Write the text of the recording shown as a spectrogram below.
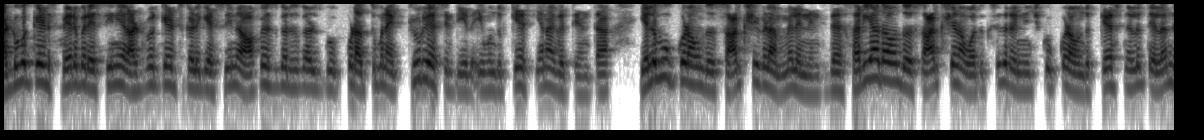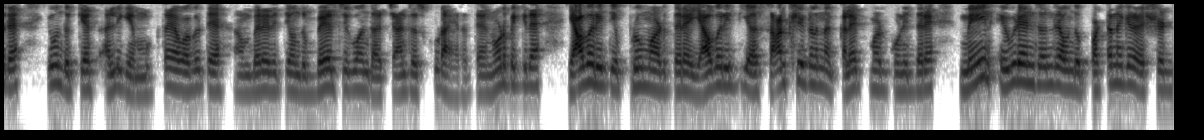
ಅಡ್ವೊಕೇಟ್ಸ್ ಬೇರೆ ಬೇರೆ ಸೀನಿಯರ್ ಅಡ್ವೊಕೇಟ್ಸ್ ಗಳಿಗೆ ಸೀನಿಯರ್ ಆಫೀಸರ್ಸ್ ಗಳಿಗೂ ಕೂಡ ತುಂಬಾನೇ ಕ್ಯೂರಿಯಾಸಿಟಿ ಇದೆ ಈ ಒಂದು ಕೇಸ್ ಏನಾಗುತ್ತೆ ಅಂತ. ಎಲ್ಲವೂ ಕೂಡ ಒಂದು ಸಾಕ್ಷಿಗಳ ಮೇಲೆ ನಿಂತಿದೆ. ಸರಿಯಾದ ಒಂದು ಸಾಕ್ಷಿನ ಒದಗಿಸಿದ್ರೆ ನಿಜಕ್ಕೂ ಕೂಡ ಒಂದು ಕೇಸ್ ನಿಲ್ಲುತ್ತೆ. ಇಲ್ಲಾಂದ್ರೆ ಈ ಒಂದು ಕೇಸ್ ಅಲ್ಲಿಗೆ ಮುಕ್ತಾಯವಾಗುತ್ತೆ. ಬೇರೆ ರೀತಿಯ ಒಂದು ಬೇಲ್ ಸಿಗುವಂತ ಚಾನ್ಸಸ್ ಕೂಡ ಇರುತ್ತೆ. ನೋಡಬೇಕಿದೆ, ಯಾವ ರೀತಿ ಪ್ರೂವ್ ಮಾಡ್ತಾರೆ, ಯಾವ ರೀತಿಯ ಸಾಕ್ಷಿಗಳನ್ನ ಕಲೆಕ್ಟ್ ಮಾಡ್ಕೊಂಡಿದ್ದಾರೆ. ಮೇನ್ ಎವಿಡೆನ್ಸ್ ಅಂದ್ರೆ ಒಂದು ಪಟ್ಟಣಗೆರೆ ಶೆಡ್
